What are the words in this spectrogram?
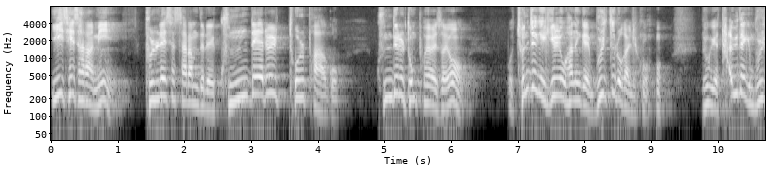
이 세 사람이 블레셋 사람들의 군대를 돌파하고 군대를 돌파해서요. 뭐 전쟁에 이기려고 하는 게 물 들어 가려고 누구게 다윗에게 물,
